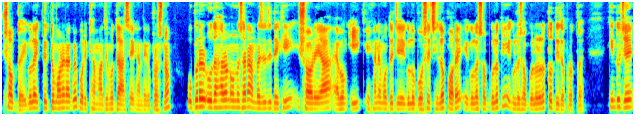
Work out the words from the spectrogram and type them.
শব্দ। এগুলো একটু একটু মনে রাখবে, পরীক্ষা মাঝে মধ্যে আসে এখান থেকে প্রশ্ন। উপরের উদাহরণ অনুসারে আমরা যদি দেখি সরেয়া এবং ইক এখানের মধ্যে যে এগুলো বসেছিল পরে, এগুলো সবগুলো কি? এগুলো সবগুলো হলো তদ্দিত প্রত্যয়। কিন্তু যে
